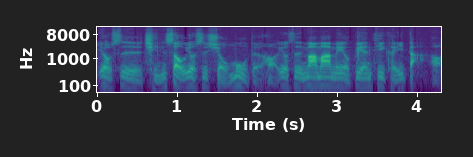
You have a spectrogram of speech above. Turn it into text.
又是禽兽，又是朽木的哈，又是妈妈没有 BNT 可以打哦，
